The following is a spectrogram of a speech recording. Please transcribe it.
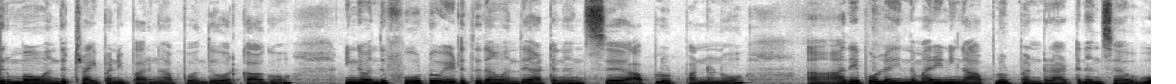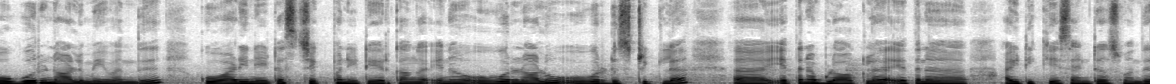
திரும்பவும் வந்து ட்ரை பண்ணி பாருங்கள் அப்போ வந்து ஒர்க் ஆகும். நீங்கள் வந்து ஃபோட்டோ எடுத்து தான் வந்து அட்டண்டன்ஸ் அப்லோட் பண்ணணும். அதே போல் இந்த மாதிரி நீங்கள் அப்லோட் பண்ணுற அட்டண்டன்ஸை ஒவ்வொரு நாளுமே வந்து கோஆர்டினேட்டர்ஸ் செக் பண்ணிகிட்டே இருக்காங்க. ஏன்னா ஒவ்வொரு நாளும் ஒவ்வொரு டிஸ்ட்ரிக்டில் எத்தனை பிளாக்கில் எத்தனை ஐடிகே சென்டர்ஸ் வந்து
